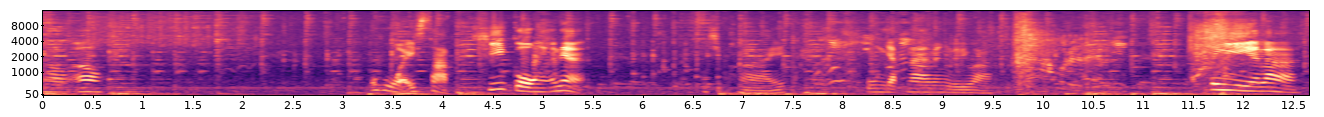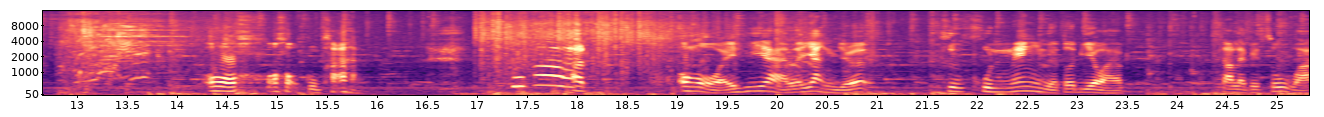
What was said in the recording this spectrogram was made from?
เอาเอาโอ้โห ไอสัตว์ ขี้โกงนะเนี่ยไอ้ชิบหายปุงยัดหน้าแม่งเลยดีกว่านี่ล่ะ โอ้โหกูพลาด กูพลาด โอ้โหไอ้เฮียแล้วอย่างเยอะ คือคุณแม่งเหลือตัวเดียวครับ จะอะไรไปสู้วะ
